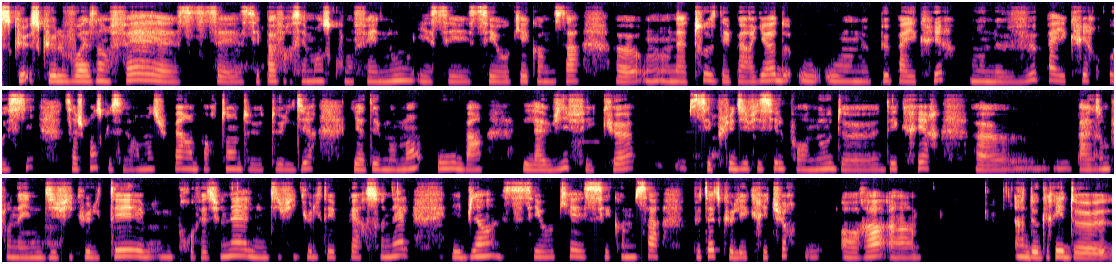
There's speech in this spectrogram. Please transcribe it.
ce que, le voisin fait, c'est, pas forcément ce qu'on fait nous, et c'est, c'est ok comme ça. Euh, on, a tous des périodes où, où, on ne peut pas écrire, où on ne veut pas écrire aussi. Ça, je pense que c'est vraiment super important de, de le dire. Il y a des moments où ben, la vie fait que c'est plus difficile pour nous de d'écrire. Euh, par exemple, on a une difficulté professionnelle, une difficulté personnelle, eh bien, c'est ok, c'est comme ça. Peut-être que l'écriture aura un, degré de,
